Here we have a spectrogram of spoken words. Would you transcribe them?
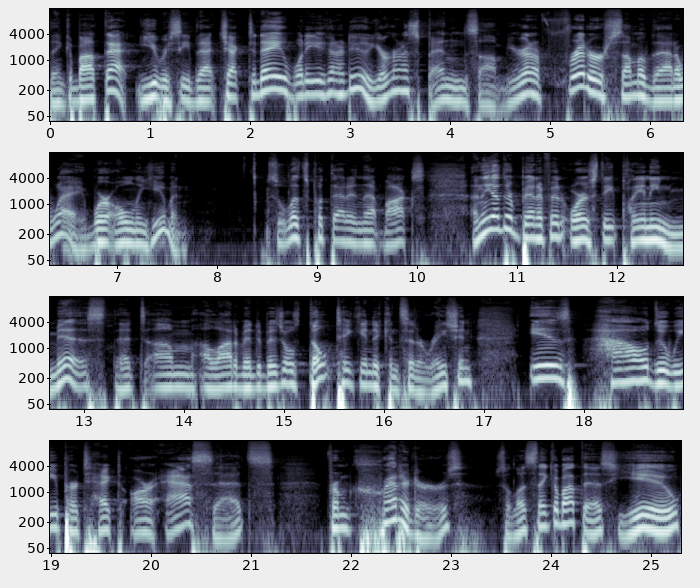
Think about that. You receive that check today. What are you going to do? You're going to spend some. You're going to fritter some of that away. We're only human. So let's put that in that box and the other benefit or estate planning miss that um, a lot of individuals don't take into consideration is how do we protect our assets from creditors? So let's think about this. You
